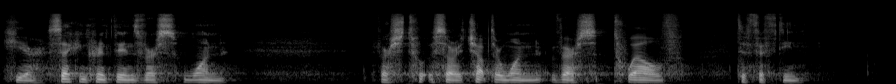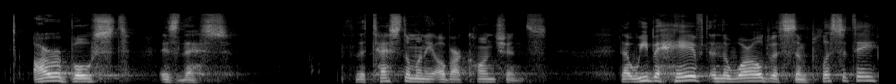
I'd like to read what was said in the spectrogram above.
here. 2 Corinthians verse 1 verse sorry, chapter 1 verse 12 to 15. Our boast is this: the testimony of our conscience that we behaved in the world with simplicity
